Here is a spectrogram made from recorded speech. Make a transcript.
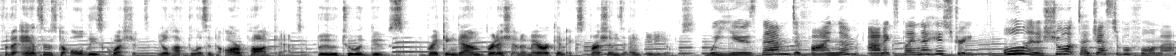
For the answers to all these questions, you'll have to listen to our podcast, Boo to a Goose, breaking down British and American expressions and idioms. We use them, define them, and explain their history, all in a short, digestible format.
